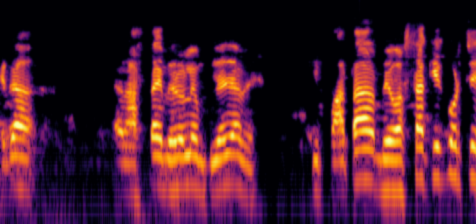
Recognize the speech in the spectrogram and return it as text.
এটা রাস্তায় বেরোলে বোঝা যাবে। কি পাতার ব্যবস্থা কে করছে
